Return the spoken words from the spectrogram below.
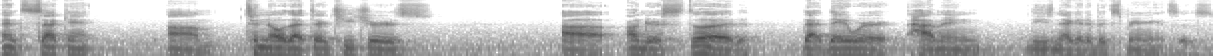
and second, um, to know that their teachers uh, understood that they were having these negative experiences.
